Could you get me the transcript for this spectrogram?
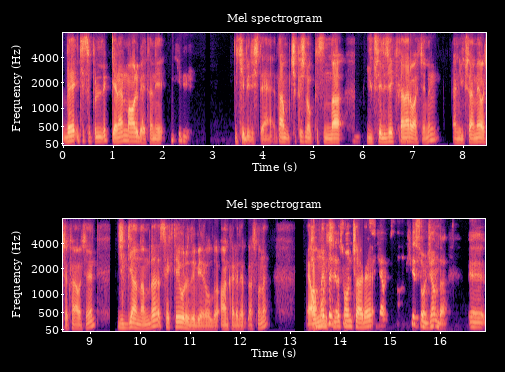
ve 2-0'lık gelen mağlubiyet hani 2-1. 2-1 işte yani. Tam çıkış noktasında yükselecek Fenerbahçe'nin yani yükselmeye başlayacak Fenerbahçe'nin ciddi anlamda sekteye uğradığı bir yer oldu Ankara deplasmanı. E, onlar için de son çare... Bir şey soracağım da e,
